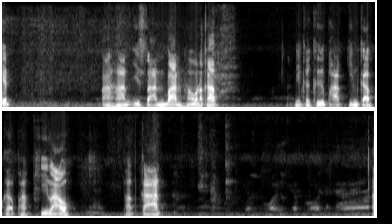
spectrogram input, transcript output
ด็ดๆอาหารอีสานบ้านเฮานะครับ นี่ก็คือผักกินกับกับผักชีเหลาผักกาดไอ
